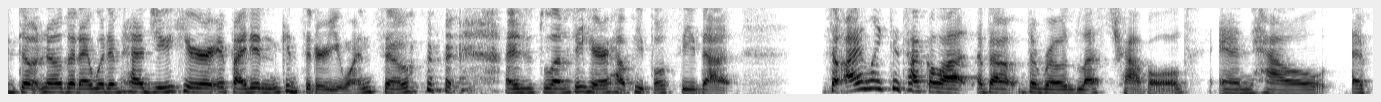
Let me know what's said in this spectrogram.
don't know that I would have had you here if I didn't consider you one. So I just love to hear how people see that. So I like to talk a lot about the road less traveled and how a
